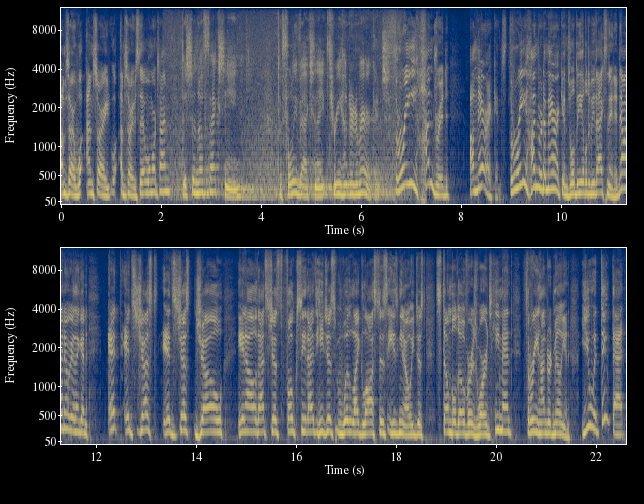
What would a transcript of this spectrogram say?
I'm sorry. I'm sorry. I'm sorry. Say that one more time. This is enough vaccine to fully vaccinate 300 Americans. 300 Americans. 300 Americans will be able to be vaccinated. Now, I know what you're thinking. It, it's just it's just Joe. You know, that's just folksy. That he just like lost his. He's you know he just stumbled over his words. He meant 300 million. You would think that,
